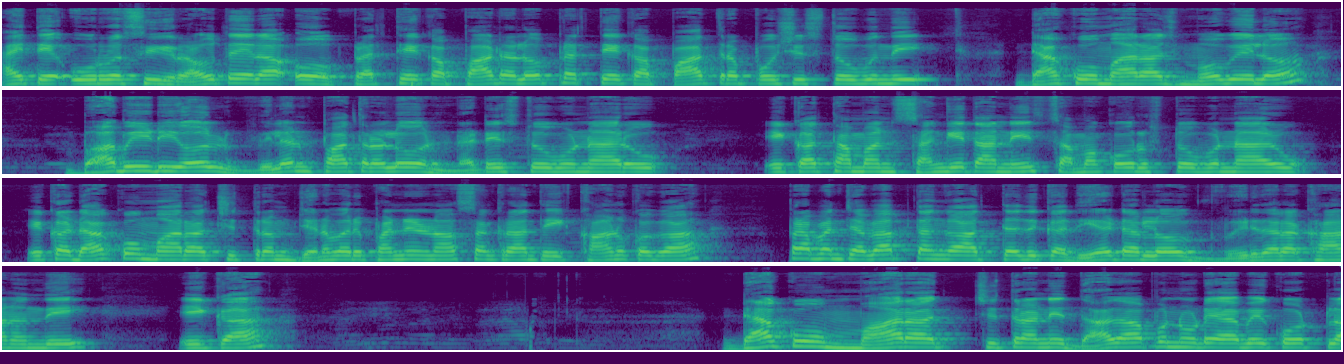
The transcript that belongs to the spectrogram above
అయితే ఊర్వశి రౌతేలా ఓ ప్రత్యేక పాటలో ప్రత్యేక పాత్ర పోషిస్తూ ఉంది. డాకు మహారాజ్ మూవీలో బాబీ డియోల్ విలన్ పాత్రలో నటిస్తూ ఉన్నారు. ఇక తమన్ సంగీతాన్ని సమకూరుస్తూ ఉన్నారు. ఇక డాకు మహారాజ్ చిత్రం జనవరి పన్నెండున సంక్రాంతి కానుకగా ప్రపంచవ్యాప్తంగా అత్యధిక థియేటర్లో విడుదల కానుంది. ఇక డాకు మహారాజ్ చిత్రాన్ని దాదాపు నూట యాభై కోట్ల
